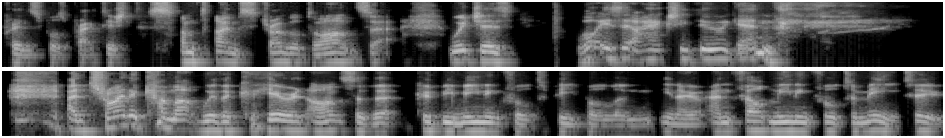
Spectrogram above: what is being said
principles practitioners sometimes struggle to answer, which is what is it I actually do again? and trying to come up with a coherent answer that could be meaningful to people and you know and felt meaningful to me too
